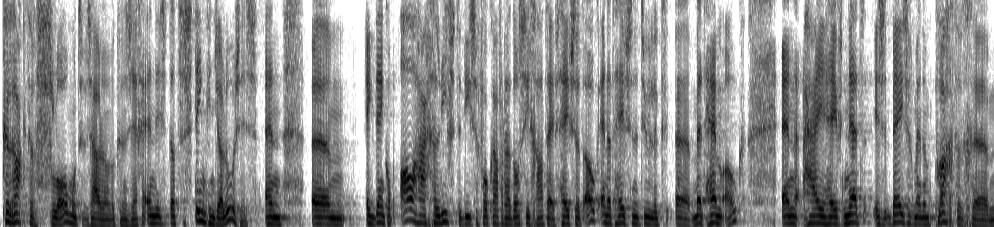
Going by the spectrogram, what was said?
karakterflaw, moeten, zouden we kunnen zeggen. En is dat ze stinkend jaloers is. En ehm, ik denk op al haar geliefden die ze voor Cavaradossi gehad heeft... heeft ze dat ook. En dat heeft ze natuurlijk eh, met hem ook. En hij heeft net, is bezig met een prachtig... ehm,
